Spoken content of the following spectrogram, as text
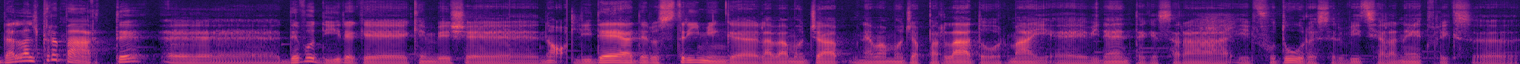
Dall'altra parte eh, devo dire che, che, invece no, l'idea dello streaming già, ne avevamo già parlato, ormai è evidente che sarà il futuro, i servizi alla Netflix eh,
